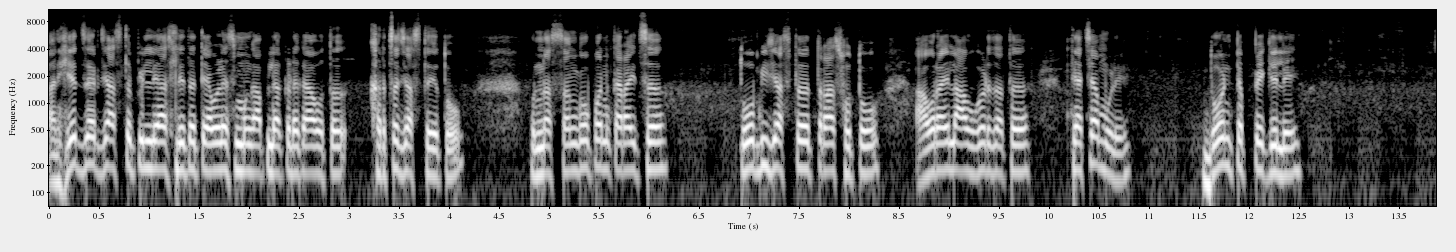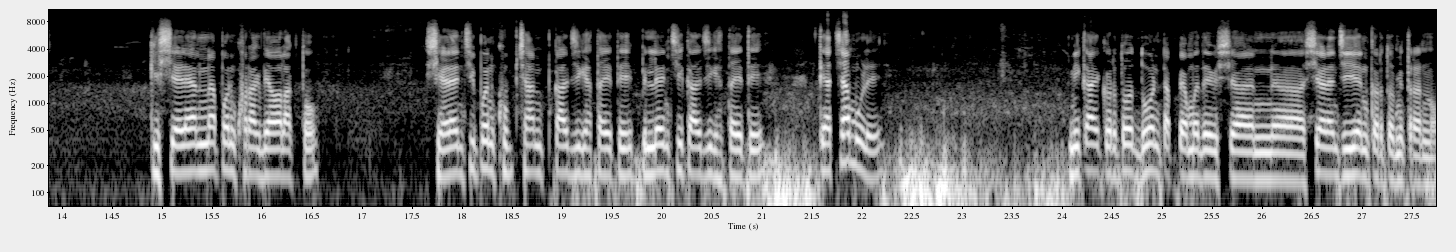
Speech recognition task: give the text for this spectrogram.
आणि हेच जर जास्त पिल्ले असले तर त्यावेळेस मग आपल्याकडं काय होतं? खर्च जास्त येतो. पुन्हा संगोपन करायचं तो बी जास्त त्रास होतो. आवरायला अवघड जातं. त्याच्यामुळे दोन टप्पे केले की शेळ्यांना पण खुराक द्यावा लागतो. शेळ्यांची पण खूप छान काळजी घेता येते. पिल्ल्यांची काळजी घेता येते. त्याच्यामुळे मी काय करतो दोन टप्प्यामध्ये शेण शेळ्यांची येण करतो मित्रांनो.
